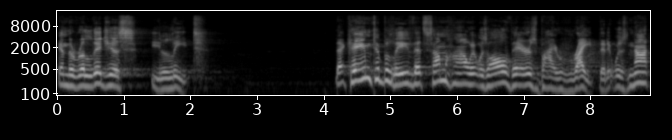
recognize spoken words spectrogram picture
in the religious elite that came to believe that somehow it was all theirs by right, that it was not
